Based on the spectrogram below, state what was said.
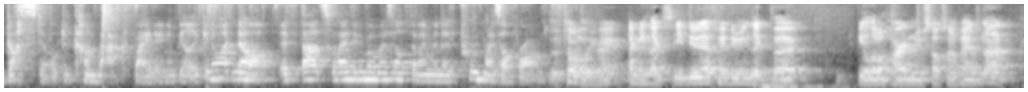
gusto to come back fighting and be like you know what no if that's what i think about myself then i'm going to prove myself wrong Totally right. I mean, like you do definitely do need like the be a little hard on yourself sometimes. Not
